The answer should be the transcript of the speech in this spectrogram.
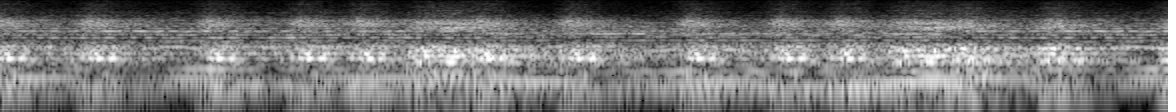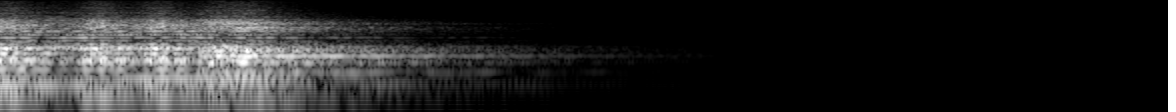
Oh.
